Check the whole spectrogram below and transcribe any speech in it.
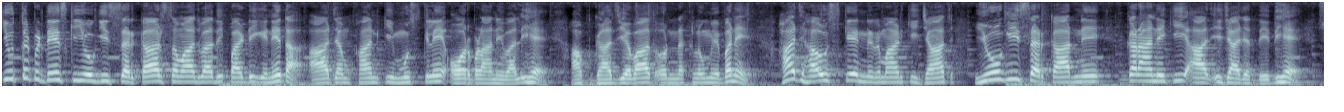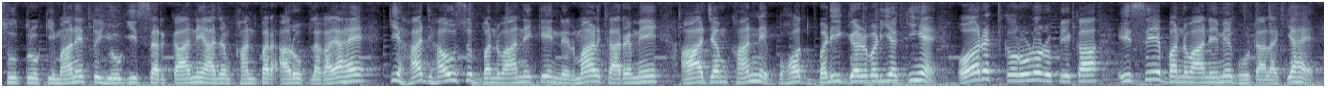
कि उत्तर प्रदेश की योगी सरकार समाजवादी पार्टी के नेता आज़म खान की मुश्किलें और बढ़ाने वाली है। अब गाजियाबाद और नखलों में बने हज हाउस के निर्माण की जाँच योगी सरकार ने कराने की आज इजाज़त दे दी है। सूत्रों की माने तो योगी सरकार ने आज़म खान पर आरोप लगाया है कि हज हाउस बनवाने के निर्माण कार्य में आज़म खान ने बहुत बड़ी गड़बड़ियाँ की हैं और करोड़ों रुपए का इसे बनवाने में घोटाला किया है।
